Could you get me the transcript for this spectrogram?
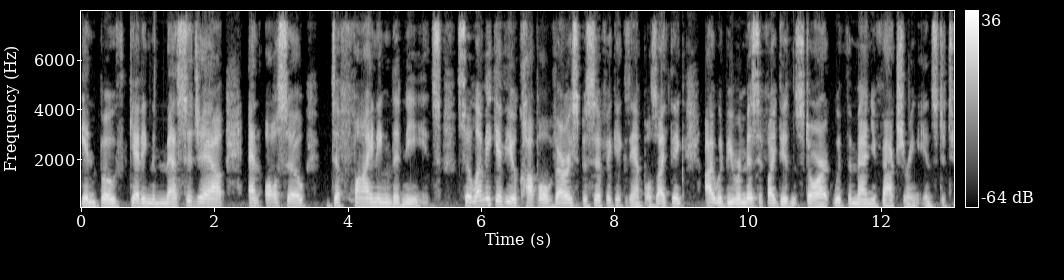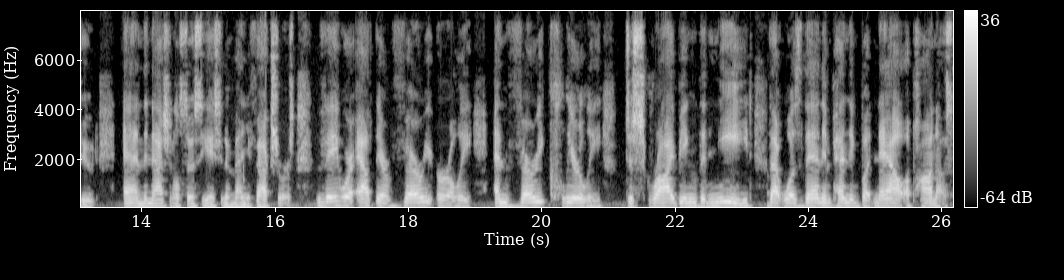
in both getting the message out and also defining the needs. So let me give you a couple very specific examples. I think I would be remiss if I didn't start with the Manufacturing Institute and the National Association of Manufacturers. They were out there very early and very clearly describing the need that was then impending, but now upon us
